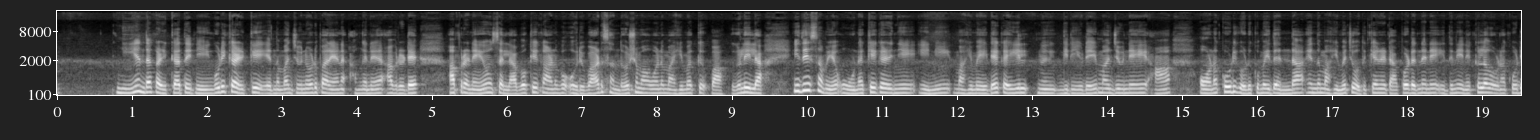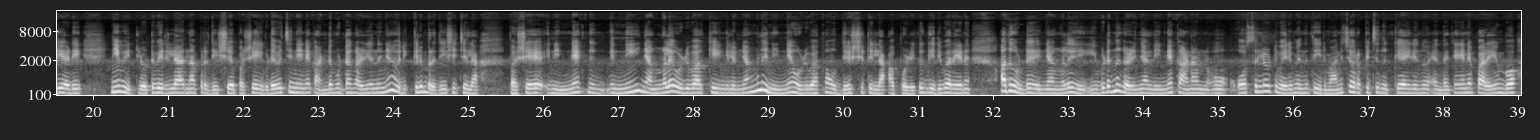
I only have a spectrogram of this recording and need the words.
നീ എന്താ കഴിക്കാത്ത? നീയും കൂടി കഴിക്കേ എന്ന് മഞ്ജുവിനോട് പറയാണ്. അങ്ങനെ അവരുടെ ആ പ്രണയവും സല്ലാപമൊക്കെ കാണുമ്പോൾ ഒരുപാട് സന്തോഷമാവുകയാണ് മഹിമക്ക്. വാക്കുകളില്ല. ഇതേ സമയം ഊണൊക്കെ കഴിഞ്ഞ് ഇനി മഹിമയുടെ കയ്യിൽ ഗിരിയുടെയും മഞ്ജുവിന്റെയും ആ ഓണക്കോടി കൊടുക്കുമ്പോൾ ഇതെന്താ എന്ന് മഹിമ ചോദിക്കാനായിട്ട് അപ്പോൾ ഉടൻ തന്നെ ഇതിന് എനിക്കുള്ള ഓണക്കോടിയാടി. നീ വീട്ടിലോട്ട് വരില്ല എന്ന പ്രതീക്ഷ. പക്ഷേ ഇവിടെ വെച്ച് നിന്നെ കണ്ടുമുട്ടാൻ കഴിയുമെന്ന് ഞാൻ ഒരിക്കലും പ്രതീക്ഷിച്ചില്ല. പക്ഷേ നിന്നെ നീ ഞങ്ങളെ ഒഴിവാക്കിയെങ്കിലും ഞങ്ങൾ നിന്നെ ഒഴിവാക്കാൻ ഉദ്ദേശിച്ചിട്ടില്ല. അപ്പോഴേക്കും ഗിരി പറയണേ അതുകൊണ്ട് ഞങ്ങൾ ഇവിടുന്ന് കഴിഞ്ഞാൽ നിന്നെ കാണാൻ ഹോസ്റ്റലിലോട്ട് വരുമെന്ന് തീരുമാനിച്ചുറപ്പിച്ച് നിൽക്കുകയായിരുന്നു. എന്തൊക്കെ ഇങ്ങനെ പറയുമ്പോൾ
